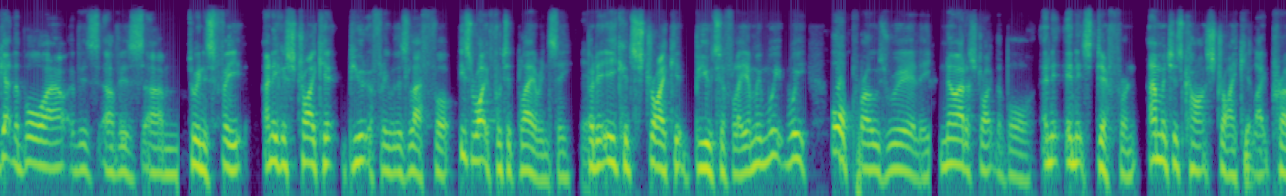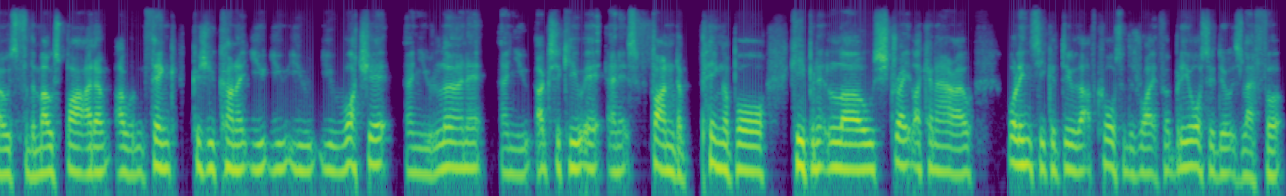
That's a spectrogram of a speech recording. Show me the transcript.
get the ball out of his of his um, between his feet, and he could strike it beautifully with his left foot. He's a right-footed player, isn't he? Yeah. But he could strike it beautifully. I mean, we we all pros really know how to strike the ball, and it, and it's different. Amateurs can't strike it like pros for the most part. I don't. I wouldn't think because you kind of you you you you watch it and you learn it and you execute it, and it's fun to ping a ball, keeping it low, straight like an arrow. Well, Incy could do that, of course, with his right foot, but he also do it with his left foot.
